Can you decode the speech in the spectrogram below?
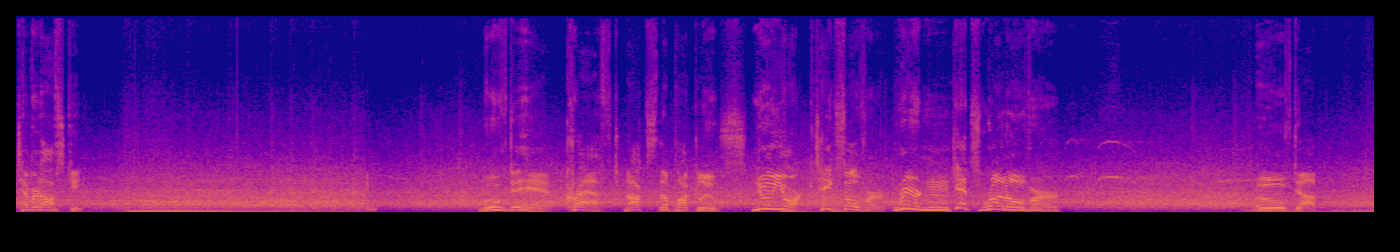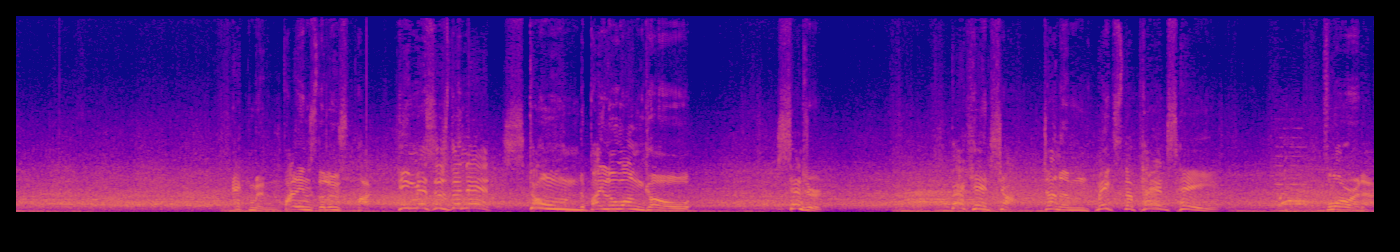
Tverdovsky. Moved ahead. Kraft knocks the puck loose. New York takes over. Reardon gets run over. Moved up. Ekman finds the loose puck. He misses the net. Stoned by Luongo. Centered. Backhand shot. Dunham makes the pad save. Florida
